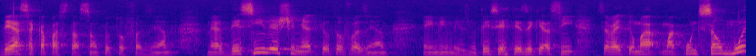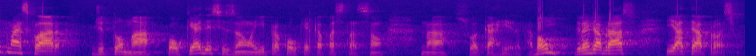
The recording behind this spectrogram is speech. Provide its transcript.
dessa capacitação que eu estou fazendo, né, desse investimento que eu estou fazendo em mim mesmo. Eu tenho certeza que assim você vai ter uma, uma condição muito mais clara de tomar qualquer decisão aí para qualquer capacitação na sua carreira, tá bom? Grande abraço e até a próxima.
